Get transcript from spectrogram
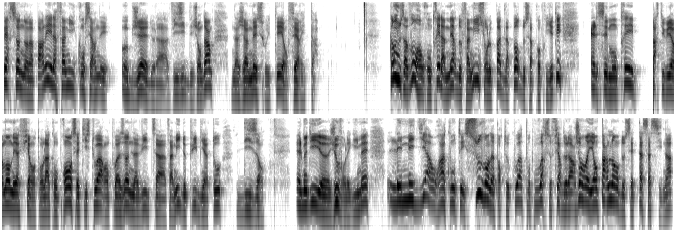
personne n'en a parlé et la famille concernée, objet de la visite des gendarmes, n'a jamais souhaité en faire état. Quand nous avons rencontré la mère de famille sur le pas de la porte de sa propriété, elle s'est montrée particulièrement méfiante. On la comprend, cette histoire empoisonne la vie de sa famille depuis bientôt dix ans. Elle me dit, euh, j'ouvre les guillemets, les médias ont raconté souvent n'importe quoi pour pouvoir se faire de l'argent et en parlant de cet assassinat,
